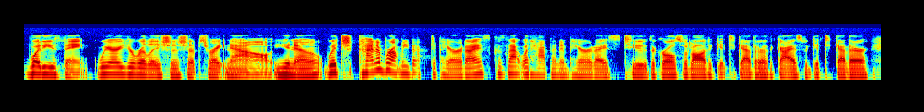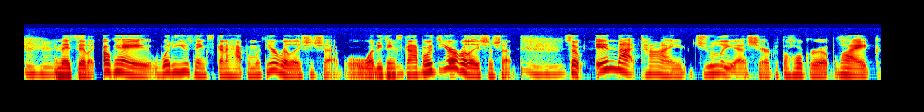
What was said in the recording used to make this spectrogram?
what do you think? Where are your relationships right now? You know, which kind of brought me back to Paradise because that would happen in Paradise too. The girls would all get together, the guys would get together, Mhm. and they'd say like, "Okay, what do you think's going to happen with your relationship? Well, what do you think's Mhm. going to happen with your relationship?" Mhm. So in that time, Julia shared with the whole group, like,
